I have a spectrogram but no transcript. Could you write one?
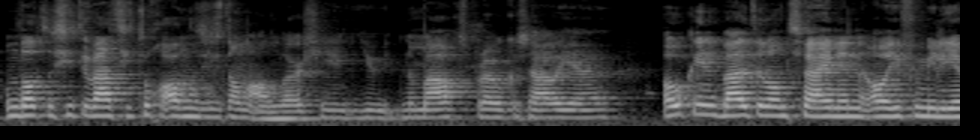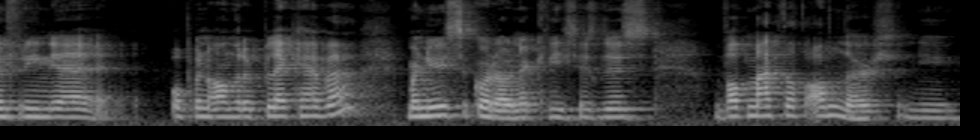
omdat de situatie toch anders is dan anders. Je, je, normaal gesproken zou je ook in het buitenland zijn en al je familie en vrienden op een andere plek hebben. Maar nu is de coronacrisis, dus wat maakt dat anders nu?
